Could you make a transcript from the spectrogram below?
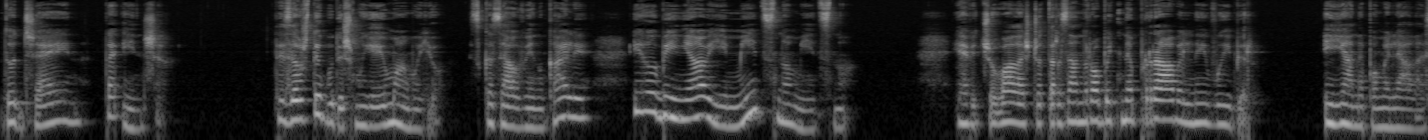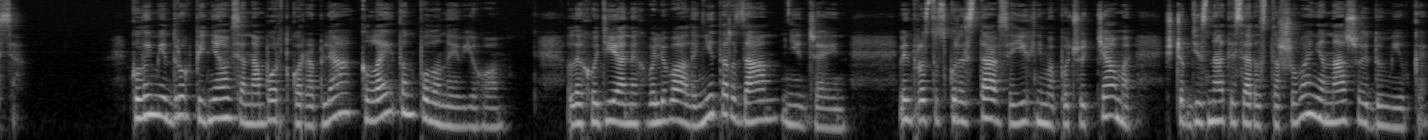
до Джейн та інших. Ти завжди будеш моєю мамою, сказав він Калі і обійняв її міцно, міцно. Я відчувала, що Тарзан робить неправильний вибір, і я не помилялася. Коли мій друг піднявся на борт корабля, Клейтон полонив його. Лиходія не хвилювали ні Тарзан, ні Джейн. Він просто скористався їхніми почуттями, щоб дізнатися розташування нашої домівки,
